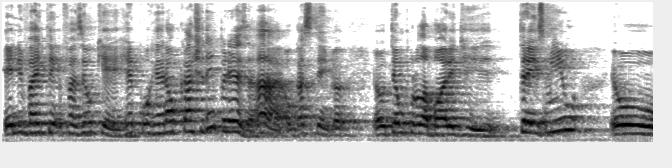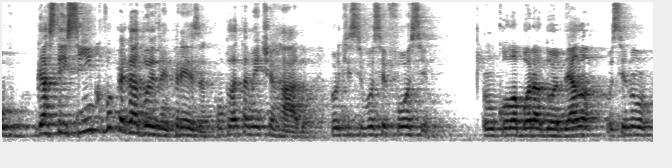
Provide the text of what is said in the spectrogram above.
ele vai ter, fazer o quê? Recorrer ao caixa da empresa. Ah, eu gastei, eu, eu tenho um prolabore de 3 mil, eu gastei 5, vou pegar dois da empresa. Completamente errado. Porque se você fosse um colaborador dela, você não,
